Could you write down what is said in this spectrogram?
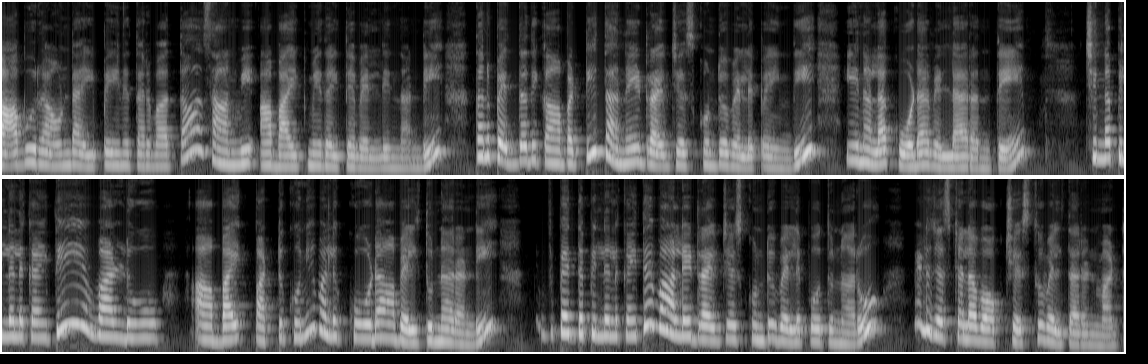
బాబు రౌండ్ అయిపోయిన తర్వాత సాన్వి ఆ బైక్ మీద అయితే వెళ్ళిందండి. తను పెద్దది కాబట్టి తనే డ్రైవ్ చేసుకుంటూ వెళ్ళిపోయింది. ఈయన అలా కూడా వెళ్ళారంతే. చిన్నపిల్లలకైతే వాళ్ళు ఆ బైక్ పట్టుకుని వాళ్ళు కూడా వెళ్తున్నారండి. పెద్ద పిల్లలకైతే వాళ్ళే డ్రైవ్ చేసుకుంటూ వెళ్ళిపోతున్నారు. వీళ్ళు జస్ట్ అలా వాక్ చేస్తూ వెళ్తారనమాట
